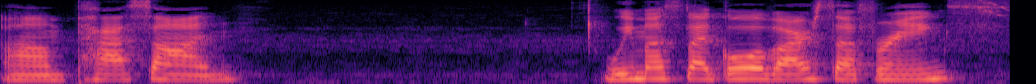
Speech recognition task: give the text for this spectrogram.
um, pass on. We must let go of our sufferings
